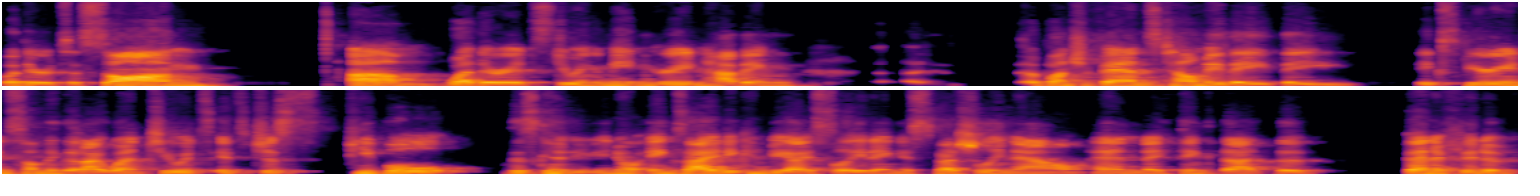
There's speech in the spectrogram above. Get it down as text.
whether it's a song, um, whether it's doing a meet and greet and having a bunch of fans tell me they they experienced something that I went to. It's it's just people. This can you know anxiety can be isolating, especially now. And I think that the benefit of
